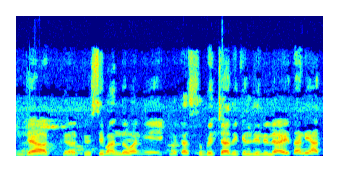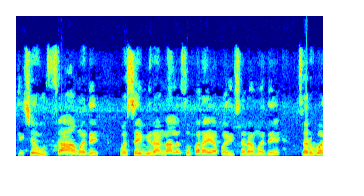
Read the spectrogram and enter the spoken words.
ज्या ख्रिस्ती बांधवांनी एकमेकास शुभेच्छा देखील दिलेल्या आहेत. आणि अतिशय उत्साहामध्ये वसई नालासोपारा या परिसरामध्ये सर्व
